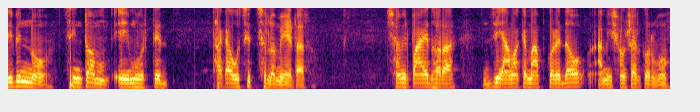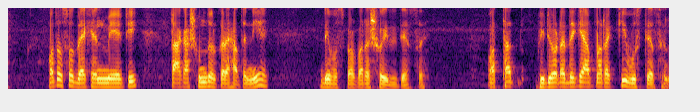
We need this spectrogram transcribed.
বিভিন্ন সিমটম এই মুহূর্তে থাকা উচিত ছিল মেয়েটার। স্বামীর পায়ে ধরা, যে আমাকে মাফ করে দাও, আমি সংসার করব। অথচ দেখেন মেয়েটি টাকা সুন্দর করে হাতে নিয়ে ডিভোর্স পেপারে সই দিতেছে। অর্থাৎ ভিডিওটা দেখে আপনারা কি বুঝতেছেন?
